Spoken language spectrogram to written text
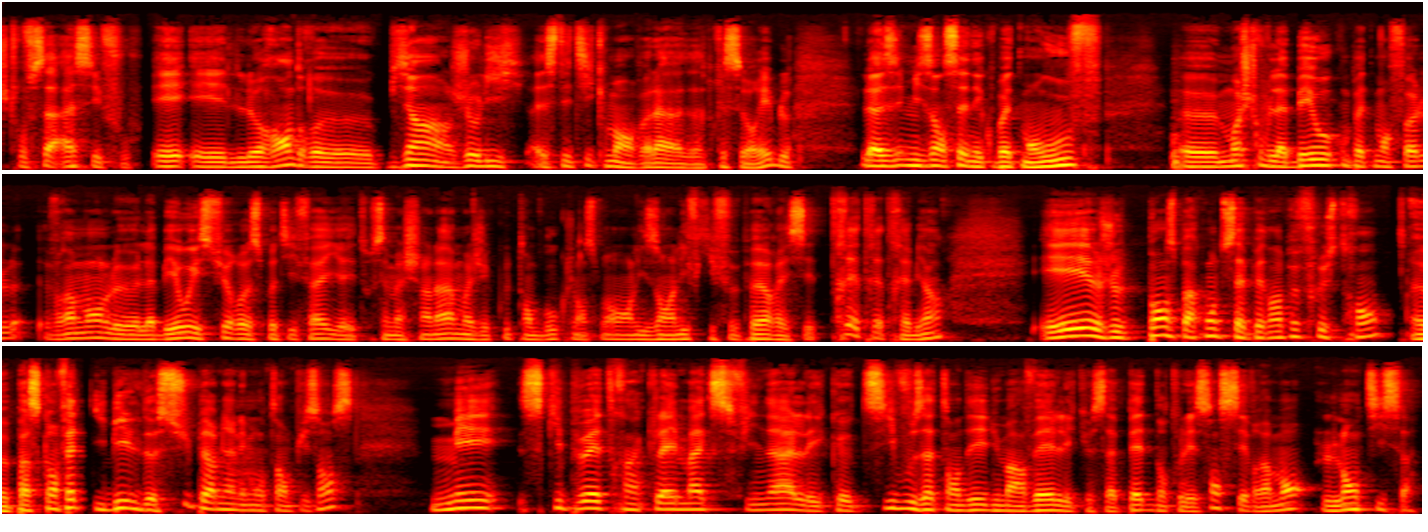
Je trouve ça assez fou. Et, le rendre euh, bien joli, esthétiquement. Voilà, après, c'est horrible. La mise en scène est complètement ouf. Euh, moi, je trouve la BO complètement folle. Vraiment, la BO est sur euh, Spotify et tous ces machins-là. Moi, j'écoute en boucle en ce moment en lisant un livre qui fait peur et c'est très, très, très bien. Et je pense, par contre, ça peut être un peu frustrant parce qu'en fait, il build super bien les montées en puissance. Mais ce qui peut être un climax final et que si vous attendez du Marvel et que ça pète dans tous les sens, c'est vraiment l'anti ça.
